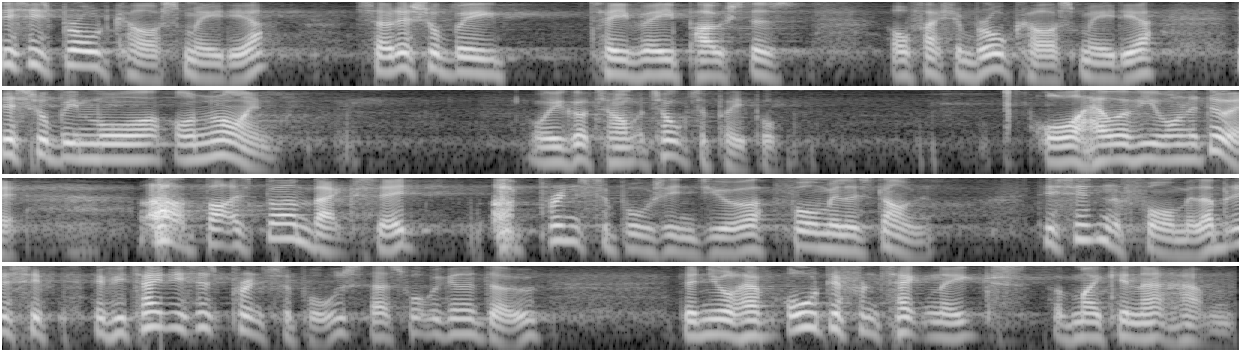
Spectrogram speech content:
This is broadcast media, so this will be TV, posters, old-fashioned broadcast media. This will be more online, where you've got time to talk to people, or however you want to do it. Ah, but as Bernbach said, ah, principles endure, formulas don't. This isn't a formula, but if, if you take these as principles, that's what we're going to do, then you'll have all different techniques of making that happen.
